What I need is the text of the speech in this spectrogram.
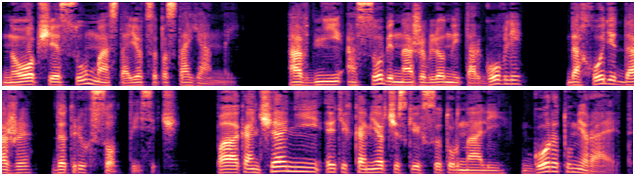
но общая сумма остается постоянной, а в дни особенно оживленной торговли доходит даже до 300 тысяч. По окончании этих коммерческих сатурналей город умирает.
